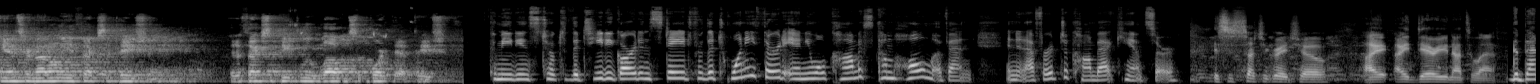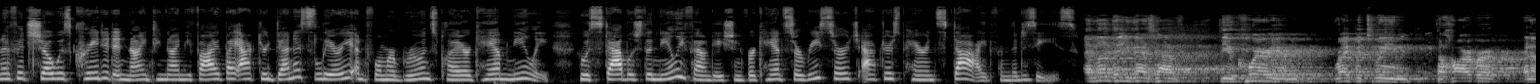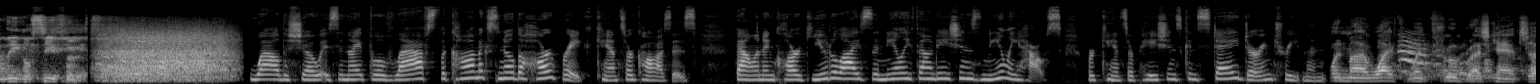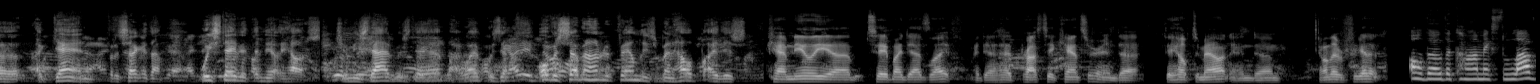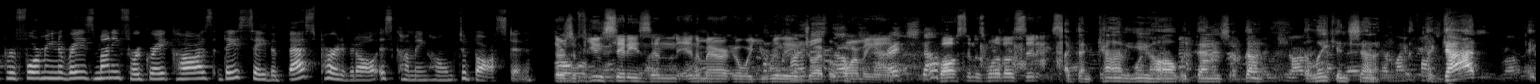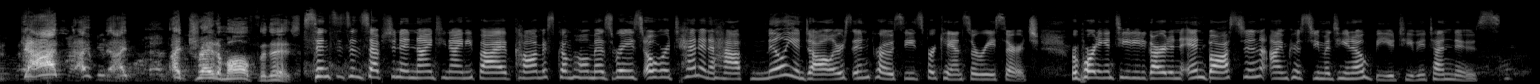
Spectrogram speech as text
Cancer not only affects the patient, it affects the people who love and support that patient. Comedians took to the TD Garden stage for the 23rd annual Comics Come Home event in an effort to combat cancer. This is such a great show. I, I dare you not to laugh. The benefit show was created in 1995 by actor Denis Leary and former Bruins player Cam Neely, who established the Neely Foundation for Cancer Research after his parents died from the disease. I love that you guys have the aquarium right between the harbor and illegal seafood. While the show is a night full of laughs, the comics know the heartbreak cancer causes. Fallon and Clarke utilize the Neely Foundation's Neely House, where cancer patients can stay during treatment. When my wife went through breast cancer again for the second time, we stayed at the Neely House. Jimmy's dad was there, my wife was there. Over 700 families have been helped by this. Cam Neely uh, saved my dad's life. My dad had prostate cancer, and uh, they helped him out, and um, I'll never forget it. Although the comics love performing to raise money for a great cause, they say the best part of it all is coming home to Boston. There's a few cities in, in America where you really enjoy performing in. Boston is one of those cities. I've done Carnegie Hall with Denis. I've done the Lincoln Center. The Garden? God, I, I, I'd trade them all for this. Since its inception in 1995, Comics Come Home has raised over $10.5 million in proceeds for cancer research. Reporting in TD Garden in Boston, I'm Christy Matino, BUTV 10 News.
